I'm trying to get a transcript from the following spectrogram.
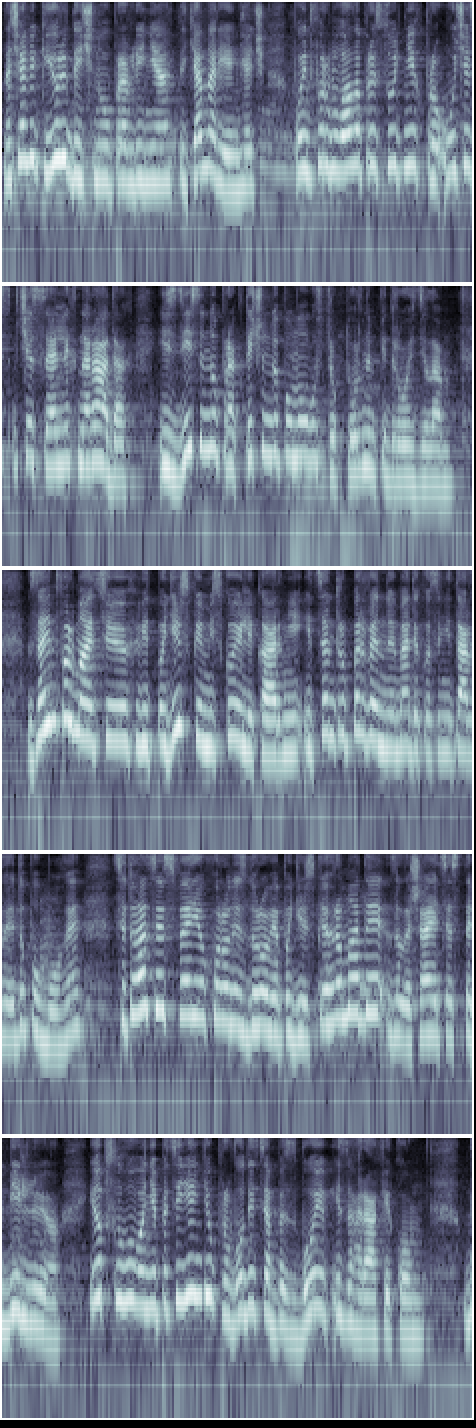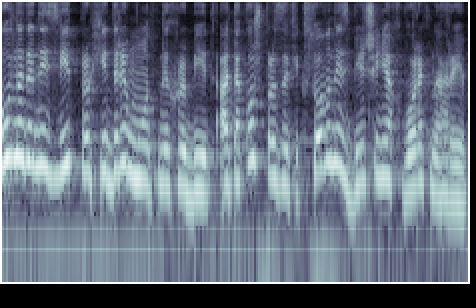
Начальник юридичного управління Тетяна Рєнгеч поінформувала присутніх про участь в чисельних нарадах і здійснену практичну допомогу структурним підрозділам. За інформацією від Подільської міської лікарні і Центру первинної медико-санітарної допомоги, ситуація в сфері охорони здоров'я Подільської громади залишається стабільною, і обслуговування пацієнтів проводиться без збоїв і за графіком. Був наданий звіт про хід ремонтних робіт, а також про зафіксоване збільшення хворих на грип.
